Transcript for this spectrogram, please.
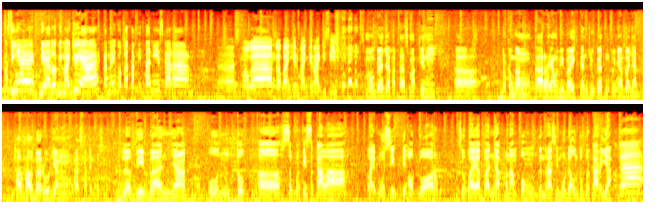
Pastinya biar lebih maju ya, karena ibu kota kita nih sekarang. Eh, semoga nggak banjir-banjir lagi sih. Semoga Jakarta semakin uh, berkembang ke arah yang lebih baik dan juga tentunya banyak hal-hal baru yang uh, semakin positif. Lebih banyak untuk uh, seperti skala live musik di outdoor supaya banyak menampung generasi muda untuk berkarya. Semoga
